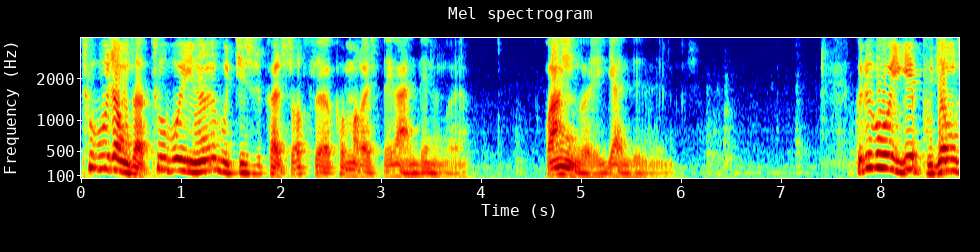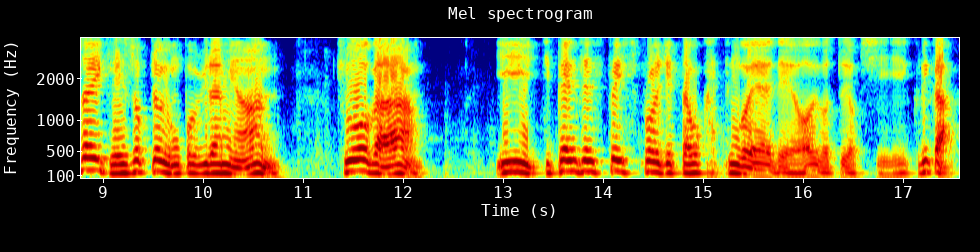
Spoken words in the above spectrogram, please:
투부 정사, 투부인은 후치수식할 수 없어요. 컴마가 있을 때가 안 되는 거예요. 꽝인 거예요. 이게 안 되는 거죠. 그리고 이게 부정사의 계속적 용법이라면 주어가 이 디펜스 앤 스페이스 프로젝트하고 같은 거여야 돼요. 이것도 역시. 그러니까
